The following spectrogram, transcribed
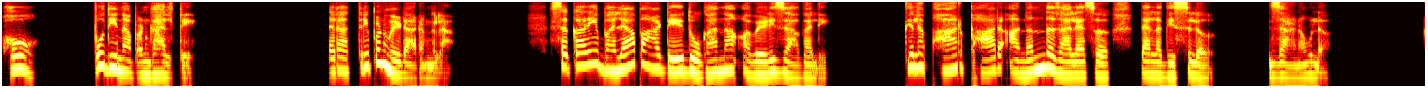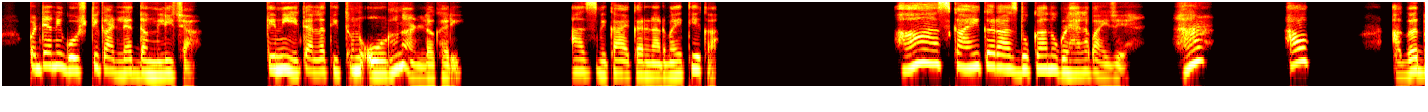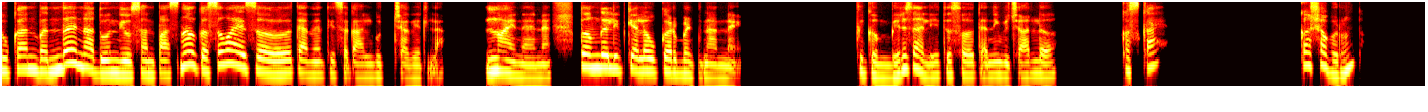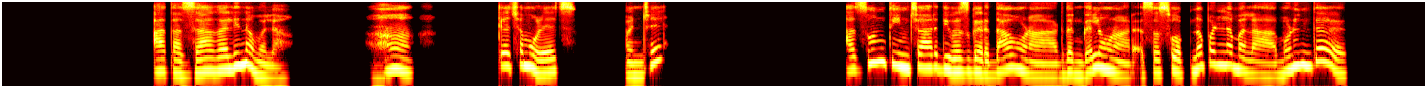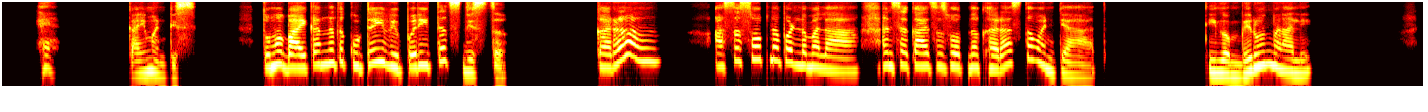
हो पुदिना पण घालते. रात्री पण विडा रंगला. सकाळी भल्या पहाटे दोघांना अवेळी जाग आली. तिला फार फार आनंद झाल्याचं त्याला दिसलं जाणवलं. पण त्याने गोष्टी काढल्या दंगलीच्या. तिने त्याला तिथून ओढून आणलं घरी. आज मी काय करणार माहितीये का? हा आज काही कर आज दुकान उघडायला पाहिजे. हा? हा अगं दुकान बंद आहे ना दोन दिवसांपासनं कसं व्हायचं? त्यानं तिचा गालगुच्छा घेतला. नाही नाही नाही. कंगल इतक्या लवकर भेटणार नाही. ती गंभीर झाली तसं त्यांनी विचारलं कस काय? कशावरून? आता जाग आली ना मला. हा. त्याच्यामुळेच. म्हणजे? अजून तीन चार दिवस गर्दा होणार दंगल होणार असं स्वप्न पडलं मला म्हणून तर. हे काय म्हणतीस. तुम्हा बायकांना तर कुठेही विपरीतच दिसतं. खरं असं स्वप्न पडलं मला आणि सकाळचं स्वप्न खरं असतं म्हणत्यात. ती गंभीर होऊन म्हणाली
